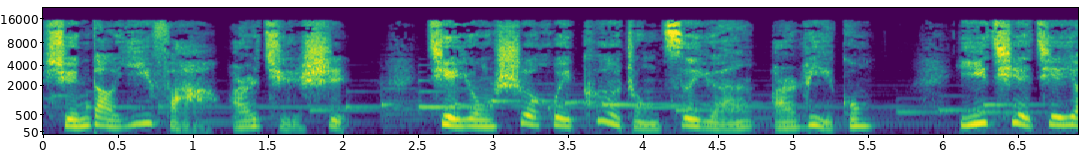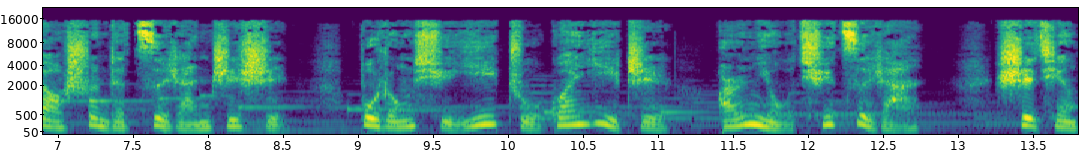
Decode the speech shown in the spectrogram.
寻到依法而举事，借用社会各种资源而立功，一切皆要顺着自然之势，不容许依主观意志而扭曲自然。事情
